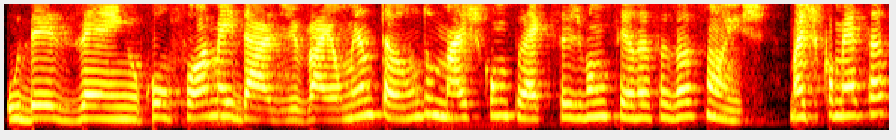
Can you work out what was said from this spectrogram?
o desenho, conforme a idade vai aumentando, mais complexas vão sendo essas ações. Mas começa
